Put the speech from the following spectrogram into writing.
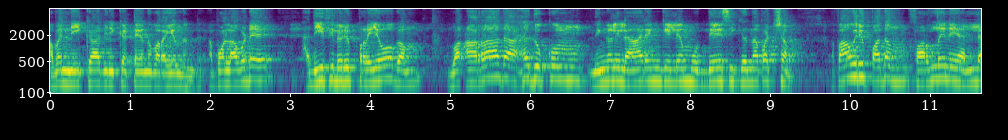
അവൻ നീക്കാതിരിക്കട്ടെ എന്ന് പറയുന്നുണ്ട്. അപ്പോൾ അവിടെ ഹദീസിലൊരു പ്രയോഗം വ അഹദുക്കും നിങ്ങളിൽ ആരെങ്കിലും ഉദ്ദേശിക്കുന്ന പക്ഷം. അപ്പം ആ ഒരു പദം ഫർലിനെ അല്ല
